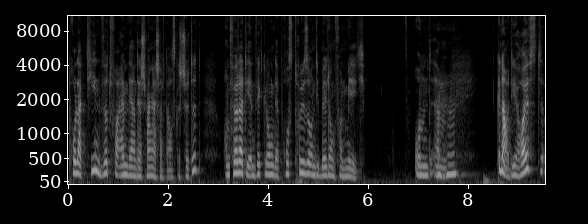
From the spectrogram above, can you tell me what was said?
Prolaktin wird vor allem während der Schwangerschaft ausgeschüttet und fördert die Entwicklung der Brustdrüse und die Bildung von Milch. Und ähm, genau, die häufigste,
